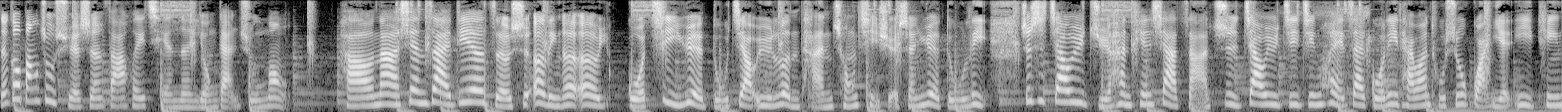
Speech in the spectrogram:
能够帮助学生发挥潜能，勇敢逐梦。好，那现在第二则是二零二二国际阅读教育论坛重启学生阅读力，这是教育局和天下杂志教育基金会在国立台湾图书馆演艺厅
